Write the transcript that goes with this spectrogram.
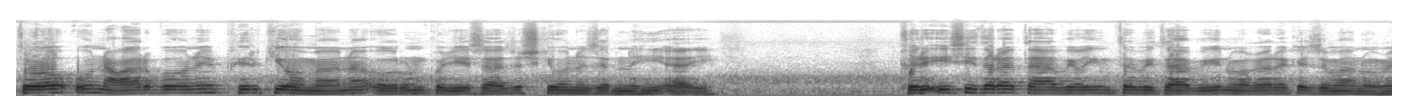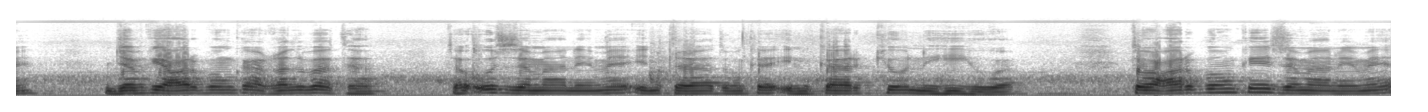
تو ان عربوں نے پھر کیوں مانا اور ان کو یہ سازش کیوں نظر نہیں آئی؟ پھر اسی طرح تابعین طبی تابعین وغیرہ کے زمانوں میں جبکہ عربوں کا غلبہ تھا، تو اس زمانے میں انقراتوں کا انکار کیوں نہیں ہوا؟ تو عربوں کے زمانے میں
